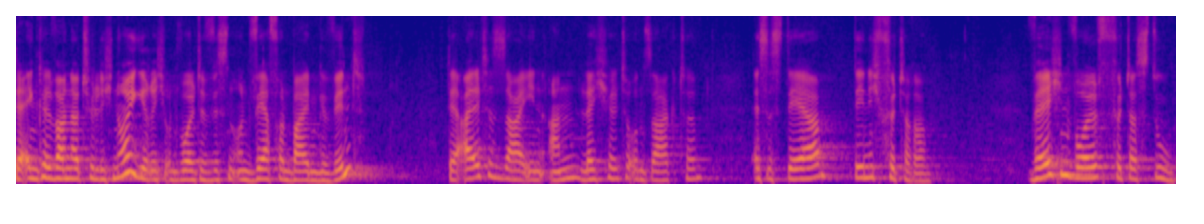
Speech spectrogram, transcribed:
Der Enkel war natürlich neugierig und wollte wissen, und wer von beiden gewinnt? Der Alte sah ihn an, lächelte und sagte, es ist der, den ich füttere. Welchen Wolf fütterst du?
